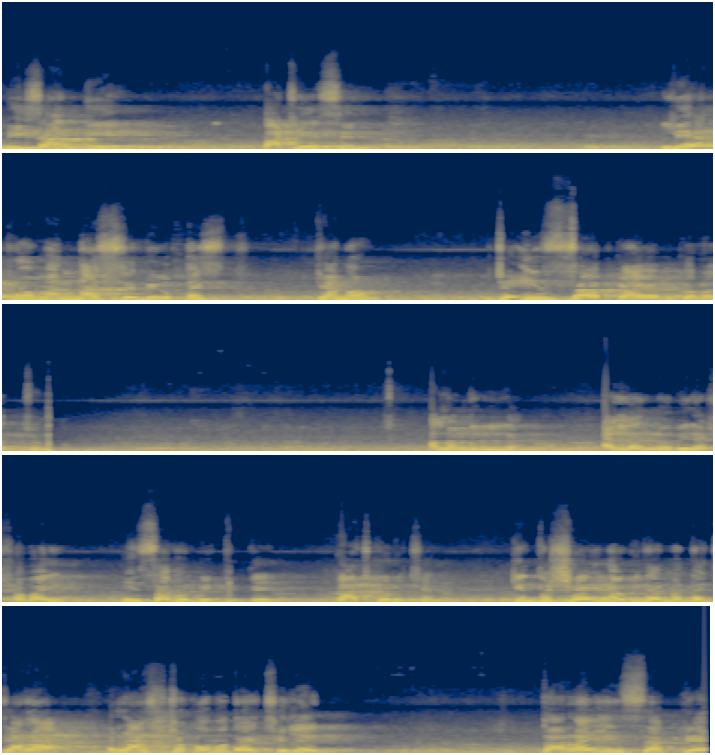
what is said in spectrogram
মিজান দিয়ে পাঠিয়েছেন। কেন? যে ইনসাফ কায়েম করার জন্য। আলহামদুলিল্লাহ আল্লাহ নবীরা সবাই ইনসাফের ভিত্তিতে কাজ করেছেন। কিন্তু সেই নবীদের মধ্যে যারা রাষ্ট্র ক্ষমতায় ছিলেন তারাই ইনসাফকে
